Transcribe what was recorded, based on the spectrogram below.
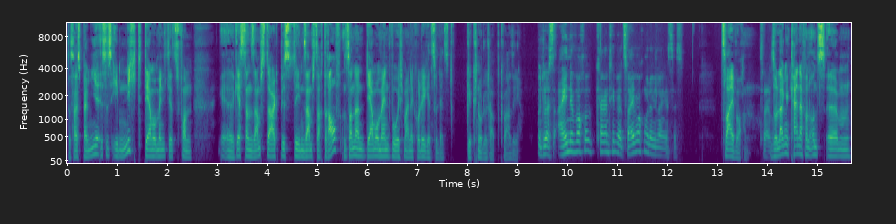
Das heißt, bei mir ist es eben nicht der Moment jetzt von äh, gestern Samstag bis den Samstag drauf, sondern der Moment, wo ich meine Kollegin zuletzt geknuddelt habe, quasi. Und du hast eine Woche Quarantäne oder zwei Wochen oder wie lange ist das? Zwei Wochen. Zwei Wochen. Solange keiner von uns ähm,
